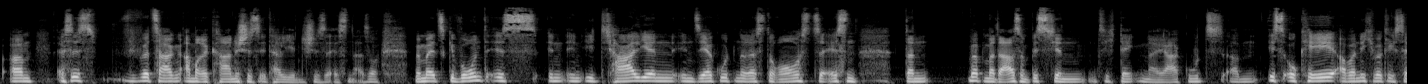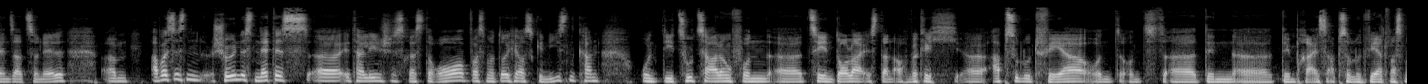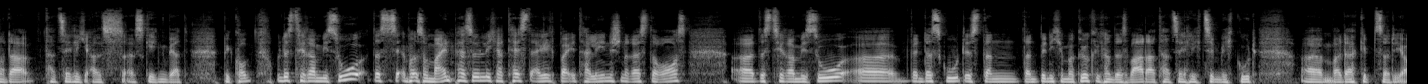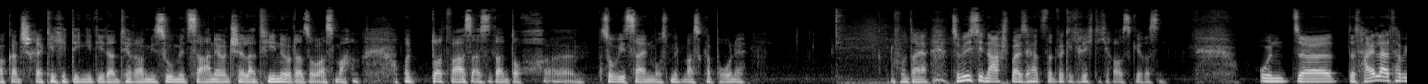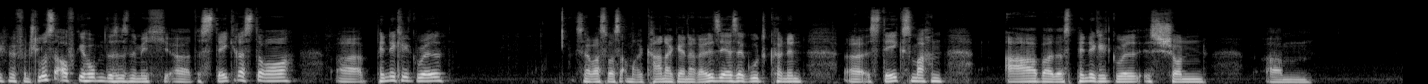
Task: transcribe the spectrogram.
Ähm, es ist, ich würde sagen, amerikanisches, italienisches Essen. Also wenn man jetzt gewohnt ist, in, in Italien in sehr guten Restaurants zu essen, dann wird man da so ein bisschen sich denken, na ja, gut, ähm, ist okay, aber nicht wirklich sensationell. Ähm, aber es ist ein schönes, nettes äh, italienisches Restaurant, was man durchaus genießen kann. Und die Zuzahlung von äh, 10 Dollar ist dann auch wirklich äh, absolut fair und, und äh, den, äh, den Preis absolut wert, was man da tatsächlich als, als Gegenwert bekommt. Und das Tiramisu, das ist immer so mein persönlicher Test eigentlich bei italienischen Restaurants. Äh, das Tiramisu, äh, wenn das gut ist, dann, dann bin ich immer glücklich und das war da tatsächlich ziemlich gut, ähm, weil da gibt es natürlich auch ganz schreckliche Dinge, die dann Tiramisu mit Sahne und Gelatine oder sowas machen. Und dort war es also dann doch äh, so, wie es sein muss mit Mascarpone. Von daher, zumindest die Nachspeise hat es dann wirklich richtig rausgerissen. Und äh, das Highlight habe ich mir für den Schluss aufgehoben. Das ist nämlich äh, das Steak-Restaurant äh, Pinnacle Grill. Ist ja was, was Amerikaner generell sehr, sehr gut können, äh, Steaks machen. Aber das Pinnacle Grill ist schon ähm,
